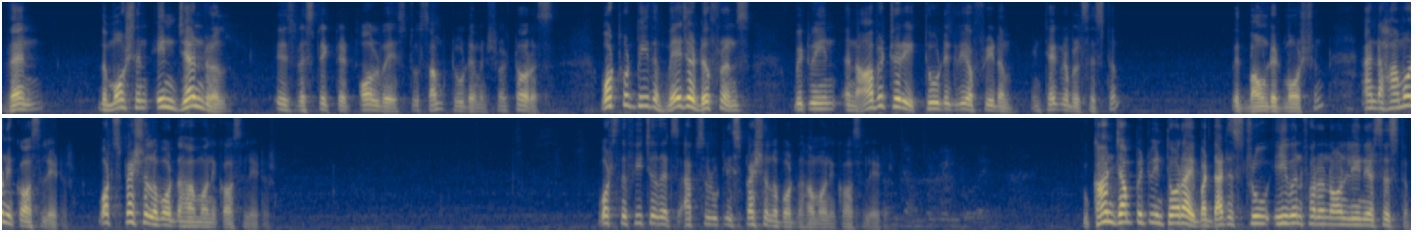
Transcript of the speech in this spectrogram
then the motion in general is restricted always to some 2 dimensional torus. What would be the major difference between an arbitrary 2 degree of freedom integrable system with bounded motion and a harmonic oscillator what is special about the harmonic oscillator what is the feature that is absolutely special about the harmonic oscillator you can't jump between tori but that is true even for a nonlinear system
